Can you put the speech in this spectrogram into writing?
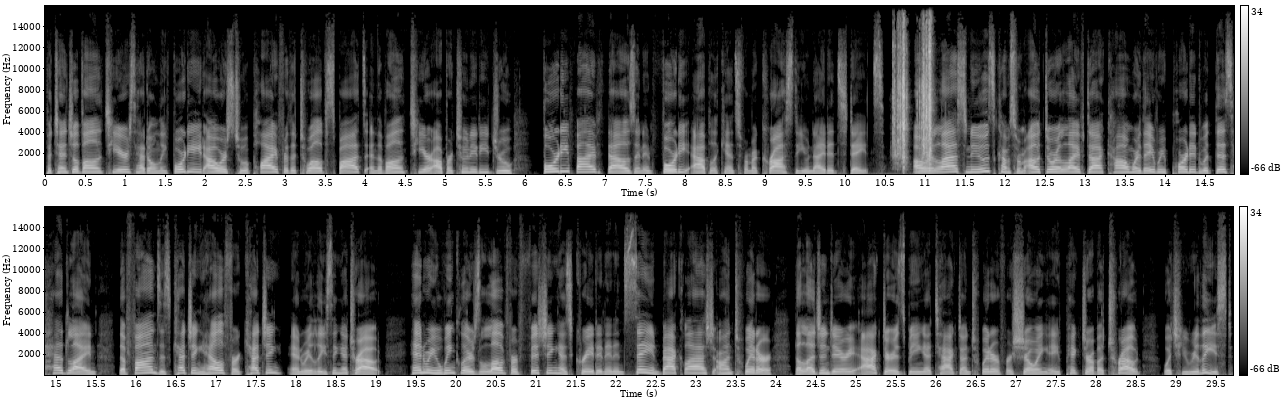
Potential volunteers had only 48 hours to apply for the 12 spots, and the volunteer opportunity drew 45,040 applicants from across the United States. Our last news comes from OutdoorLife.com, where they reported with this headline The Fonz is catching hell for catching and releasing a trout. Henry Winkler's love for fishing has created an insane backlash on Twitter. The legendary actor is being attacked on Twitter for showing a picture of a trout, which he released.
